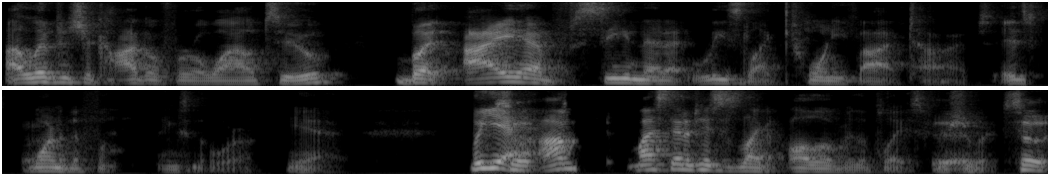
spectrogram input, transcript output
I lived in Chicago for a while too, but I have seen that at least like 25 times. It's one of the funniest things in the world. Yeah. But yeah, So- I'm my stand up taste is like all over the place for Yeah. sure. So,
